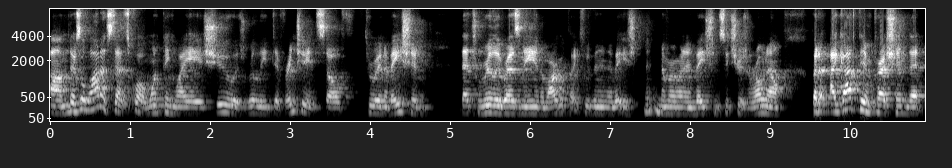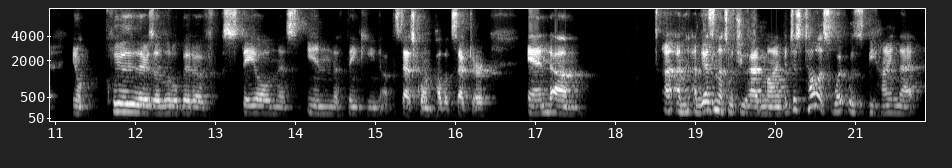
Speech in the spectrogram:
um, there's a lot of status quo. One thing why ASU is really differentiating itself through innovation that's really resonating in the marketplace. We've been innovation, number one innovation six years in a row now. But I got the impression that, you know, clearly there's a little bit of staleness in the thinking of the status quo in public sector. And um, I'm, I'm guessing that's what you had in mind, but just tell us what was behind that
